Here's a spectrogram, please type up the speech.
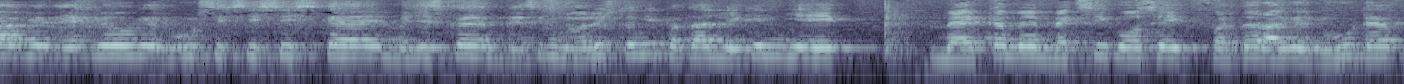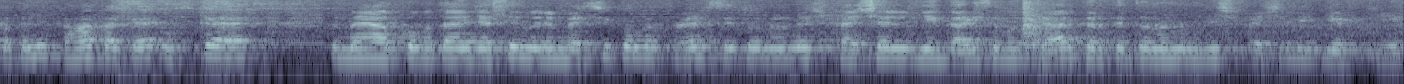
आप ये देख रहे होंगे रूट 66 का है, मुझे इसका बेसिक नॉलेज तो नहीं पता, लेकिन ये एक अमेरिका में मैक्सिको से एक फर्दर आगे रूट है, पता नहीं कहाँ तक है, उसका है। तो मैं आपको बताया, जैसे मेरे मैक्सिको में फ्रेंड्स थे तो उन्होंने स्पेशल ये गाड़ी से बहुत प्यार करते तो उन्होंने मुझे स्पेशली गिफ्ट किया।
